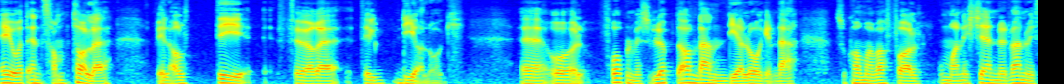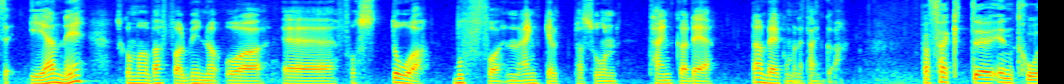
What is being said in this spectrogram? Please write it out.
er jo at en samtale vil alltid føre til dialog. Eh, og forhåpentligvis i løpet av den dialogen der, så kan man i hvert fall, om man ikke er nødvendigvis er enig, så kan man i hvert fall begynne å eh, forstå hvorfor en enkeltperson tenker det den vedkommende tenker. Perfekt eh, intro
